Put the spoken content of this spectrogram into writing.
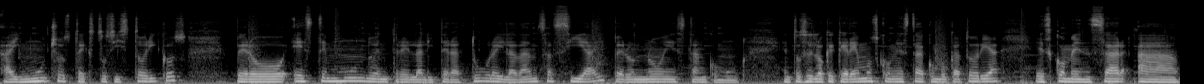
hay muchos textos históricos, pero este mundo entre la literatura y la danza sí hay, pero no es tan común. Entonces lo que queremos con esta convocatoria es comenzar a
